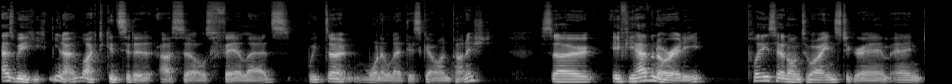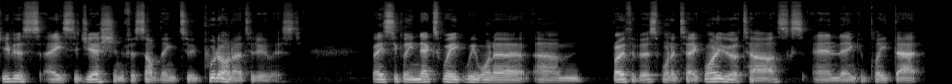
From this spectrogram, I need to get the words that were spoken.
as we, you know, like to consider ourselves fair lads, we don't want to let this go unpunished. So if you haven't already, please head on to our Instagram and give us a suggestion for something to put on our to-do list. Basically, next week we want to, um, both of us want to take one of your tasks and then complete that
